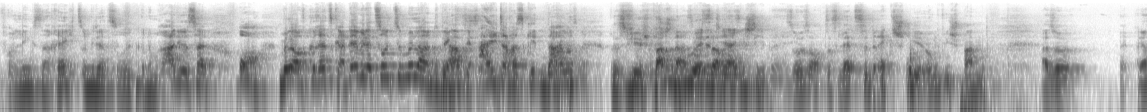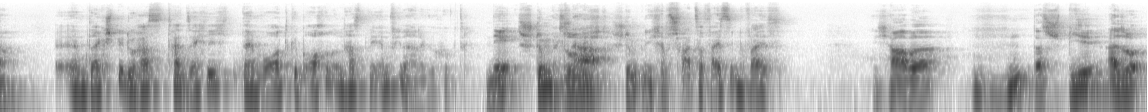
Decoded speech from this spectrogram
von links nach rechts und wieder zurück. Und im Radio ist halt, oh, Müller auf Goretzka, der wieder zurück zu Müller. Und du denkst Ja, dir, Alter, was geht denn da los? Das ist viel spannender. So ist und auch-. So ist auch das letzte Drecksspiel irgendwie spannend. Also, ja. Im Dreckspiel, du hast tatsächlich dein Wort gebrochen und hast WM-Finale geguckt. Nee, stimmt so nicht. Stimmt nicht. Ich habe schwarz auf weiß, mehr weiß. Ich habe das Spiel, also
